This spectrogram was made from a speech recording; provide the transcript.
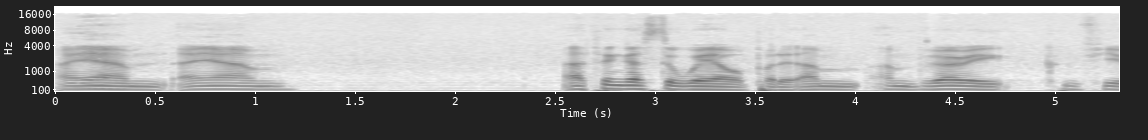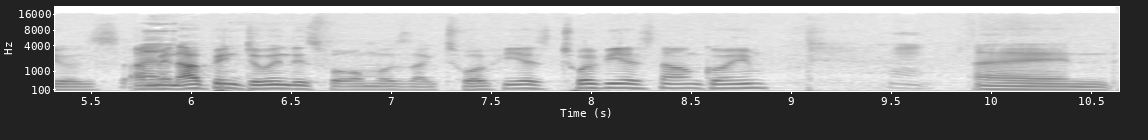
I yeah. am. I am. I think that's the way I'll put it. I'm I'm very confused. I mean, I've been doing this for almost like 12 years. 12 years now, I'm going, hmm. and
